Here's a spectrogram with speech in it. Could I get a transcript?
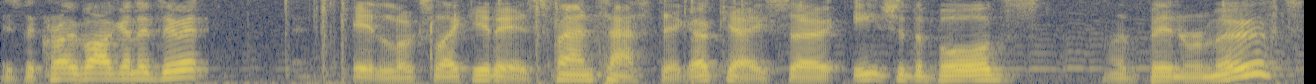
Is the crowbar gonna do it? It looks like it is. Fantastic. Okay, so each of the boards have been removed.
